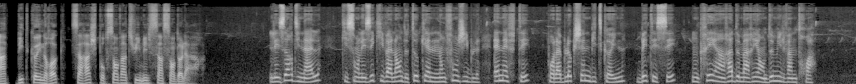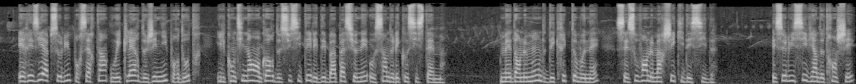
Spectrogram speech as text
Un Bitcoin Rock s'arrache pour 128 500 dollars. Les ordinals, qui sont les équivalents de tokens non fongibles, NFT, pour la blockchain Bitcoin, BTC, ont créé un raz-de-marée en 2023. Hérésie absolue pour certains ou éclair de génie pour d'autres, ils continuent encore de susciter les débats passionnés au sein de l'écosystème. Mais dans le monde des crypto-monnaies, c'est souvent le marché qui décide. Et celui-ci vient de trancher,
